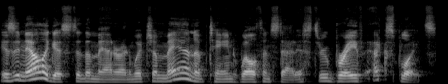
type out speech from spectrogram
is analogous to the manner in which a man obtained wealth and status through brave exploits.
